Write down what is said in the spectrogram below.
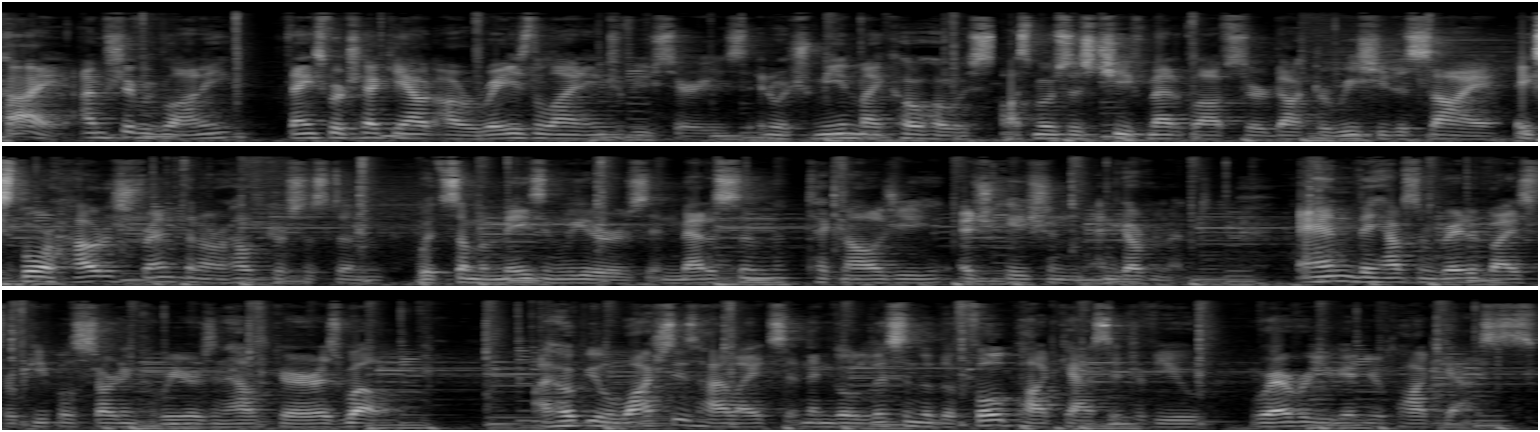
Hi, I'm Shiv Gaglani. Thanks for checking out our Raise the Line interview series, in which me and my co host, Osmosis Chief Medical Officer Dr. Rishi Desai, explore how to strengthen our healthcare system with some amazing leaders in medicine, technology, education, and government. And they have some great advice for people starting careers in healthcare as well. I hope you'll watch these highlights and then go listen to the full podcast interview wherever you get your podcasts.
